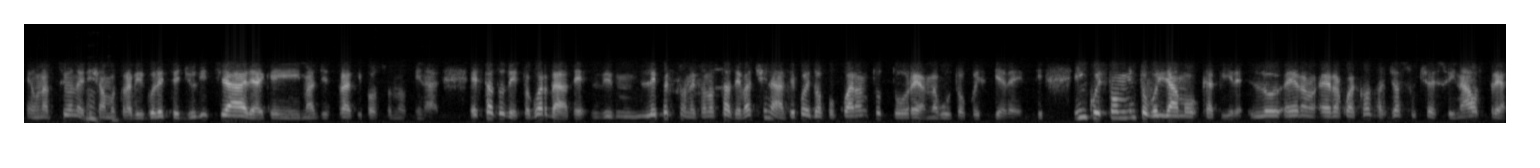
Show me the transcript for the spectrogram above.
è un'azione, diciamo, tra virgolette, giudiziaria che i magistrati possono ordinare. È stato detto, guardate, le persone sono state vaccinate, poi dopo 48 ore hanno avuto questi eventi. In questo momento vogliamo capire, lo, era, era qualcosa già successo in Austria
